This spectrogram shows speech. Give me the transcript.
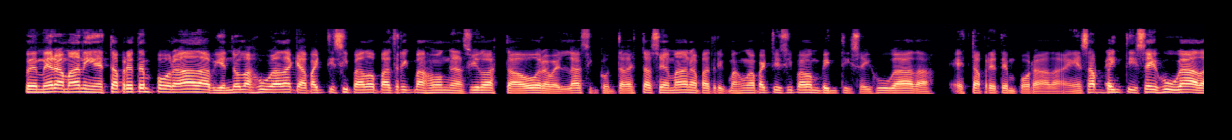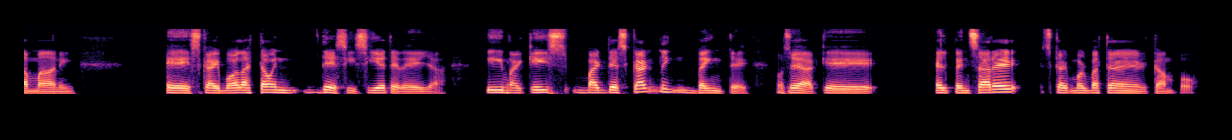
Pues mira, Manny, esta pretemporada, viendo la jugada que ha participado Patrick Mahomes, ha sido hasta ahora, ¿verdad? Sin contar esta semana, Patrick Mahomes ha participado en 26 jugadas esta pretemporada. En esas 26 jugadas, Manny, eh, Skyball ha estado en 17 de ellas. Y Marquise Valdez-Scantling, 20. O sea que el pensar es Skyball va a estar en el campo.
